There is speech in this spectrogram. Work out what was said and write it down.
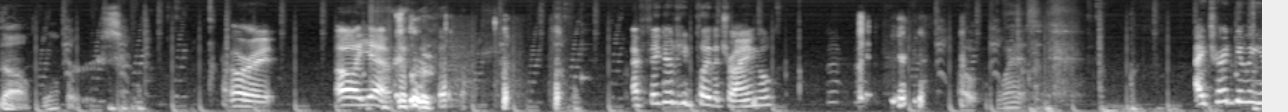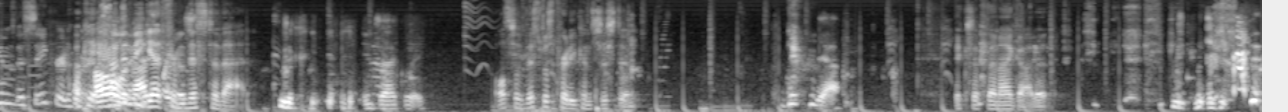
The lovers. Alright. Oh, yeah. I figured he'd play the triangle. Oh, what? I tried giving him the sacred heart. Okay, Oh, how did we get from this- this to that? exactly. Also, this was pretty consistent. Yeah. Except then I got it.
